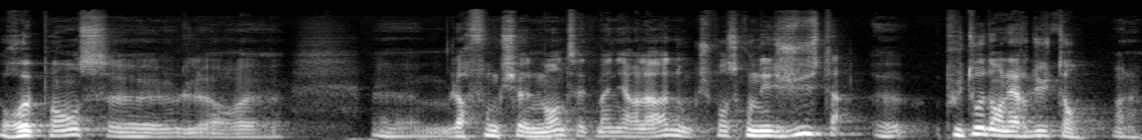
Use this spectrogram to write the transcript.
repensent euh, leur, euh, leur fonctionnement de cette manière-là. Donc je pense qu'on est juste plutôt dans l'air du temps. Voilà.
